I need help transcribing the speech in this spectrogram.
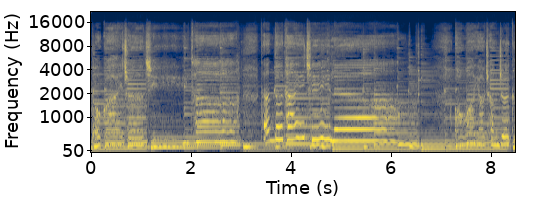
都怪这吉他弹得太凄凉。哦，我要唱着歌，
